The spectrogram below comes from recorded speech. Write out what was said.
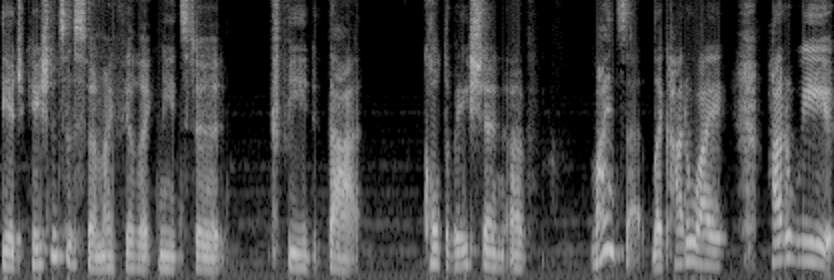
the education system i feel like needs to feed that cultivation of mindset like how do i how do we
